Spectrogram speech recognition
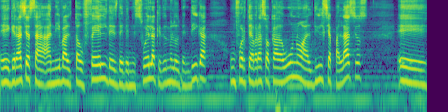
Eh, gracias a Aníbal Taufel desde Venezuela, que Dios me los bendiga. Un fuerte abrazo a cada uno, al Dilcia Palacios. Eh,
